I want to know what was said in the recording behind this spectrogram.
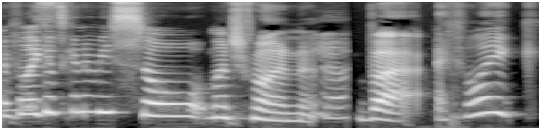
I feel like it's gonna be so much fun. Yeah. But I feel like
